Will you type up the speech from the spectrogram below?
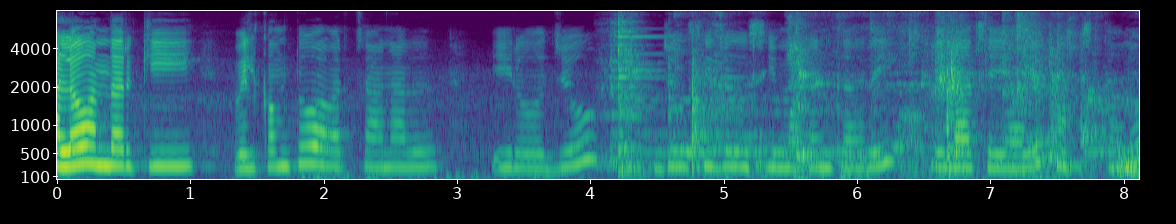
హలో అందరికీ వెల్కమ్ టు అవర్ ఛానల్. ఈరోజు జ్యూసీ జ్యూసీ మటన్ కర్రీ ఎలా చేయాలో చూపిస్తాను.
